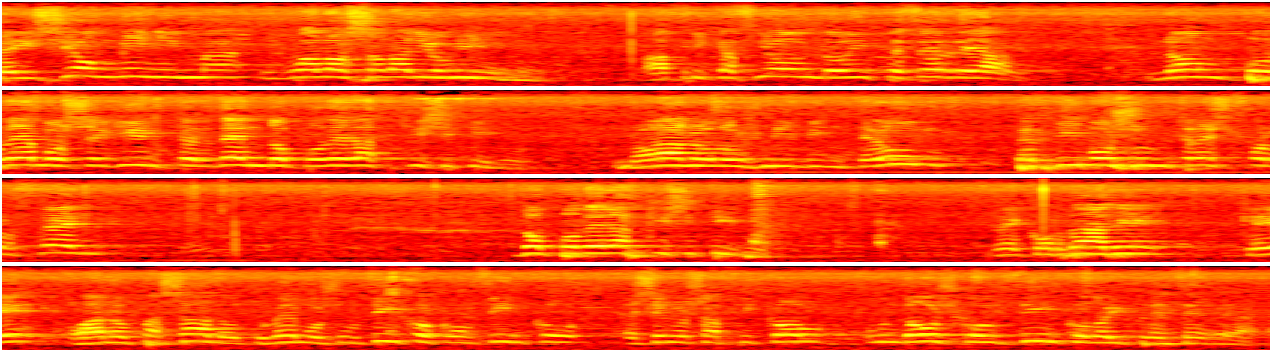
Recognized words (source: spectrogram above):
Pensión mínima igual ao salario mínimo. Aplicación do IPC real. Non podemos seguir perdendo poder adquisitivo. No ano 2021 perdimos un 3% do poder adquisitivo. Recordade que o ano pasado tuvemos un 5,5 e se nos aplicou un 2,5 do IPC real.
